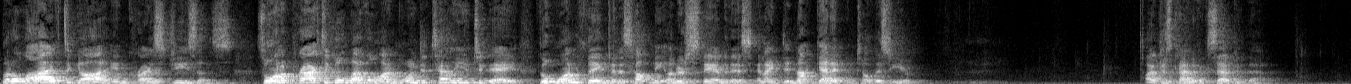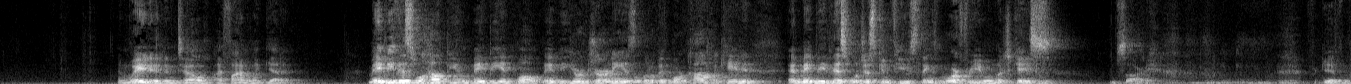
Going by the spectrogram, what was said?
but alive to God in Christ Jesus. So on a practical level, I'm going to tell you today the one thing that has helped me understand this, and I did not get it until this year. I've just kind of accepted that and waited until I finally get it. Maybe this will help you, maybe it won't. Maybe your journey is a little bit more complicated, and maybe this will just confuse things more for you, in which case, I'm sorry. Forgive me.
